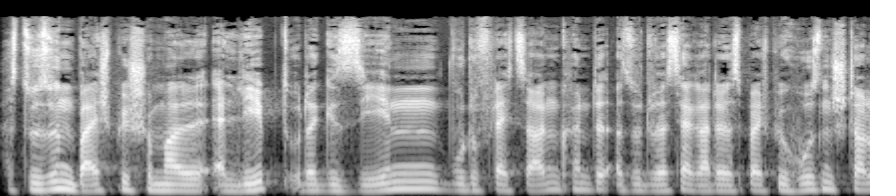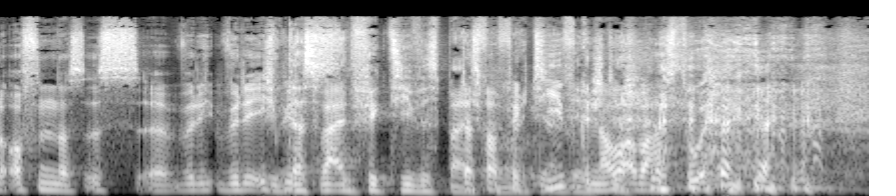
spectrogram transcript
Hast du so ein Beispiel schon mal erlebt oder gesehen, wo du vielleicht sagen könntest, also du hast ja gerade das Beispiel Hosenstall offen, das ist, würde, würde ich... Das war ein fiktives Beispiel. Das war fiktiv, genau, aber hast du...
